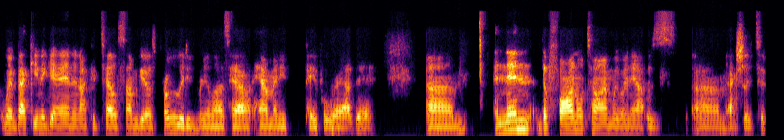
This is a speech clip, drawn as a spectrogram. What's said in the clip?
went back in again, and I could tell some girls probably didn't realize how how many people were out there. Um, and then the final time we went out was um, actually to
